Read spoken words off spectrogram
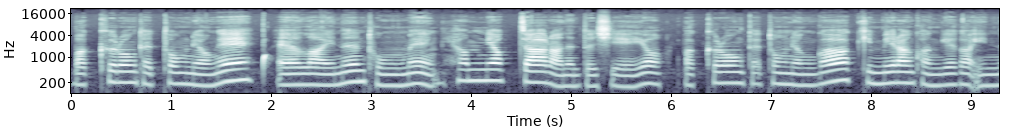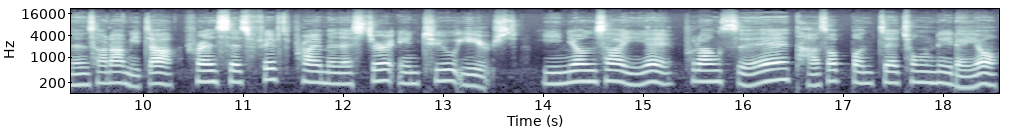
마크롱 대통령의 ally는 동맹, 협력자라는 뜻이에요. 마크롱 대통령과 긴밀한 관계가 있는 사람이자 France's fifth prime minister in two years. 2년 사이에 프랑스의 다섯 번째 총리래요.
